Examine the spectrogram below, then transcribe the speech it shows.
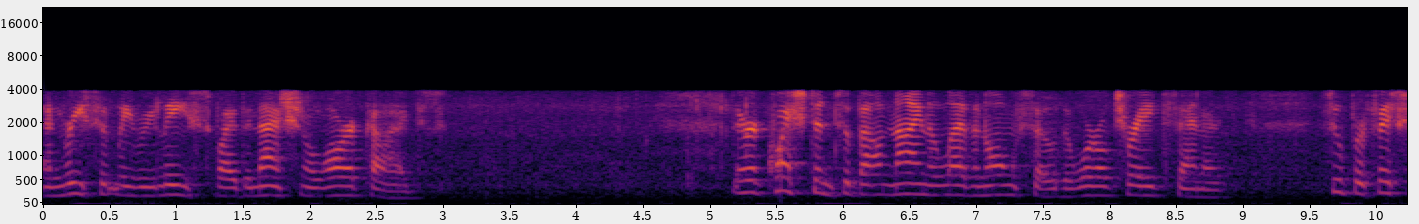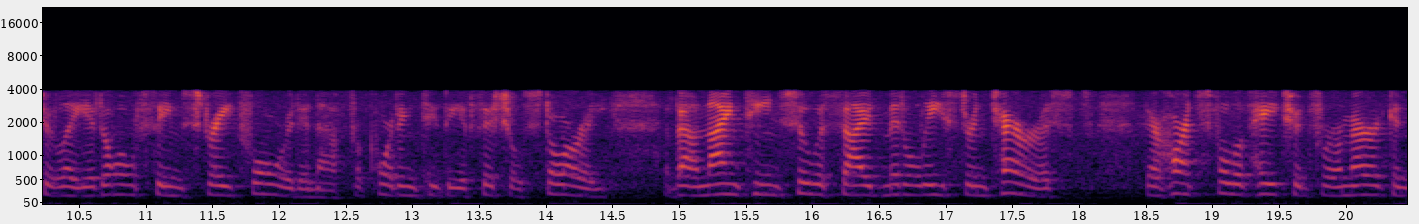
and recently released by the National Archives. There are questions about 9 11 also, the World Trade Center. Superficially, it all seems straightforward enough, according to the official story about 19 suicide Middle Eastern terrorists, their hearts full of hatred for American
